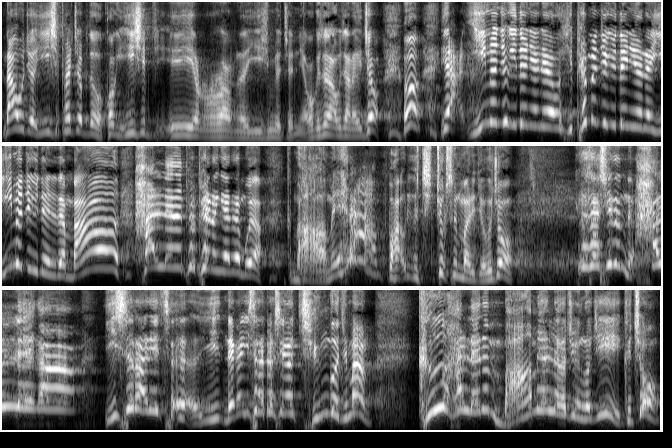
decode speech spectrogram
나오죠. 28절부터 거기 20 20몇 절이냐. 거기서 나오잖아요. 그죠? 어? 야, 이면적이 되냐 표면적이 되냐 이면적이 되냐. 마음 할례는 표피하는 게 아니라 뭐야? 그 마음에 해라. 우리가 직접 쓴 말이죠. 그죠? 그러니까 사실은 할례가 이스라엘이 내가 이스라엘 백성이 증거지만 그 할례는 마음의 할례가 중요한 거지, 그렇죠?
